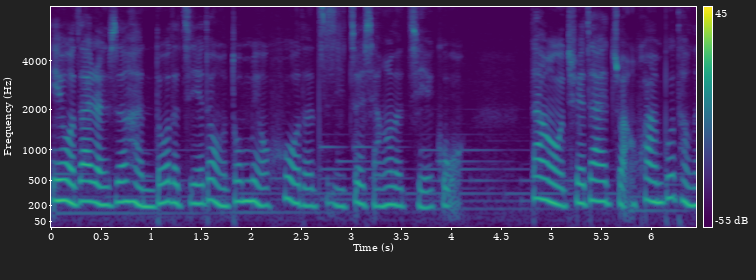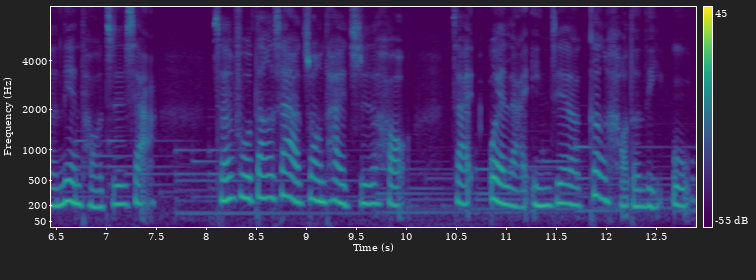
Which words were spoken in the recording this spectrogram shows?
因为我在人生很多的阶段，我都没有获得自己最想要的结果。但我却在转换不同的念头之下，臣服当下状态之后，在未来迎接了更好的礼物。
